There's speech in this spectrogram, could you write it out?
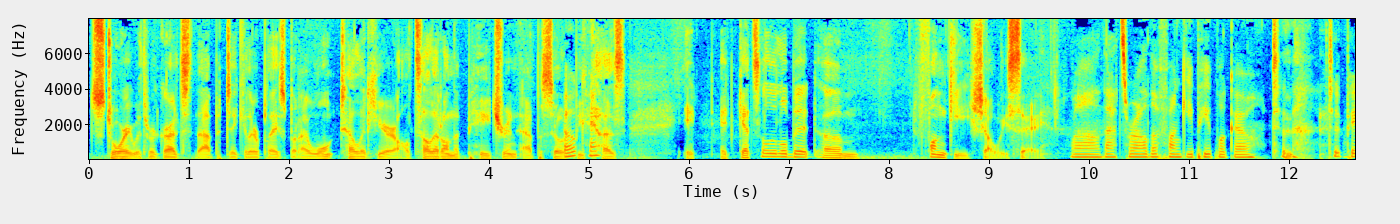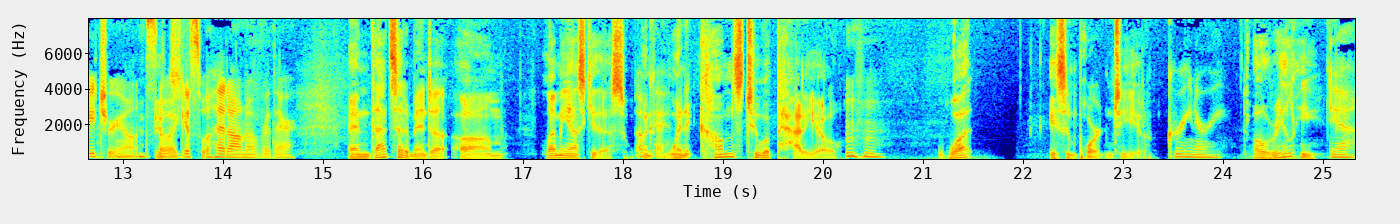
story with regards to that particular place, but I won't tell it here. I'll tell it on the Patreon episode Okay. because it it gets a little bit um, funky, shall we say? Well, that's where all the funky people go to to Patreon. So I guess we'll head on over there. And that said, Amanda, um, let me ask you this: when, Okay. when it comes to a patio, Mm-hmm. what is important to you? Greenery. Oh, really? Yeah.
